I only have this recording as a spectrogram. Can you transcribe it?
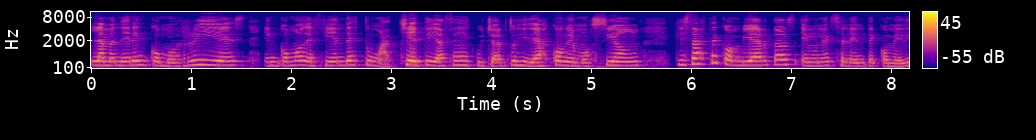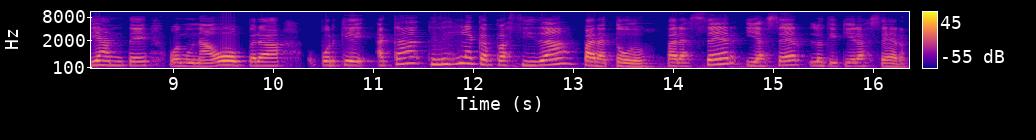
la manera en cómo ríes, en cómo defiendes tu machete y haces escuchar tus ideas con emoción. Quizás te conviertas en un excelente comediante o en una ópera, porque acá tienes la capacidad para todo, para hacer y hacer lo que quieras hacer.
